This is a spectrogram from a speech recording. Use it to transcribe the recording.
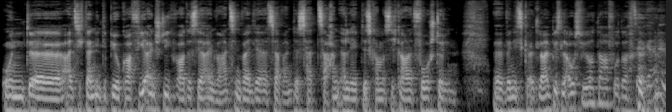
Und äh, als ich dann in die Biografie einstieg, war das ja ein Wahnsinn, weil der Cervantes hat Sachen erlebt, das kann man sich gar nicht vorstellen. Äh, wenn ich es gleich ein bisschen ausführen darf, oder? Sehr gerne.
